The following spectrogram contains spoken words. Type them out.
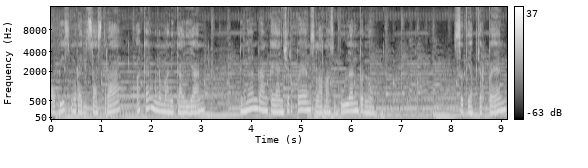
Kobis Merajut Sastra akan menemani kalian dengan rangkaian cerpen selama sebulan penuh. Setiap cerpen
